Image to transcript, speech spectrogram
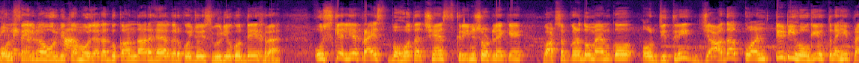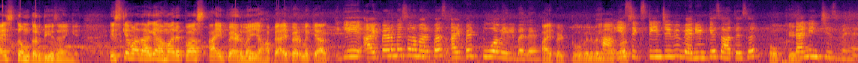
होलसेल में और भी कम हो जाएगा। दुकानदार है अगर कोई जो इस वीडियो को देख रहा है उसके लिए प्राइस बहुत अच्छे हैं। स्क्रीनशॉट लेके व्हाट्सअप कर दो मैम को और जितनी ज़्यादा क्वांटिटी होगी उतने ही प्राइस कम कर दिए जाएँगे। इसके बाद आगे हमारे पास आईपैड में यहाँ पे आईपैड में क्या ये आईपैड में सर हमारे पास आईपैड टू अवेलेबल है। आईपैड टू अवेलेबल हाँ ये सिक्सटीन जीबी वेरियंट के साथ है सर। ओके टेन इंचज में है।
